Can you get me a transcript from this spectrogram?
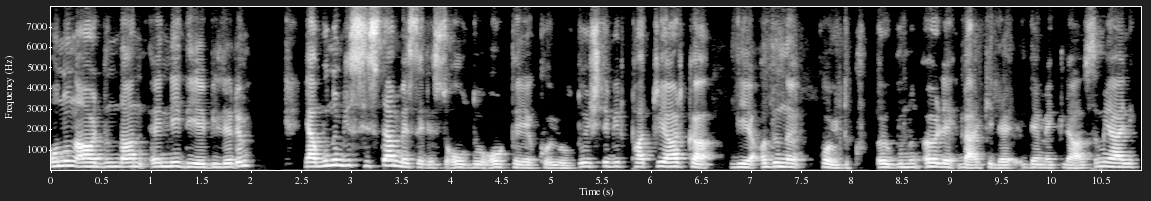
onun ardından e, ne diyebilirim? Yani bunun bir sistem meselesi olduğu ortaya koyuldu. İşte bir patriarka diye adını koyduk. Ee, bunun öyle belki de demek lazım. Yani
